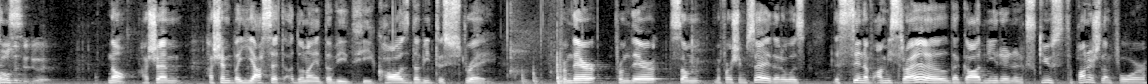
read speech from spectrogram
told sends. him to do it. No, Hashem, Hashem bayaset Adonai et David. He caused David to stray. From there, from there, some Mefarshim say that it was the sin of Am Yisrael that God needed an excuse to punish them for,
